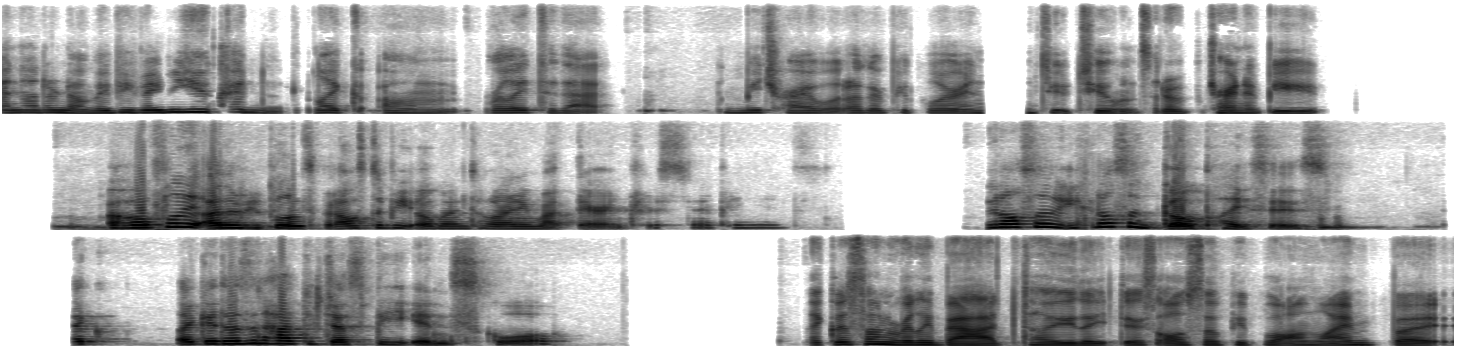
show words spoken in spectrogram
And I don't know, maybe maybe you could like um relate to that. Maybe try what other people are into too, instead of trying to be. Hopefully, other people, but also be open to learning about their interests and opinions. You can also you can also go places. Like like it doesn't have to just be in school. Like this sound really bad to tell you that there's also people online, but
